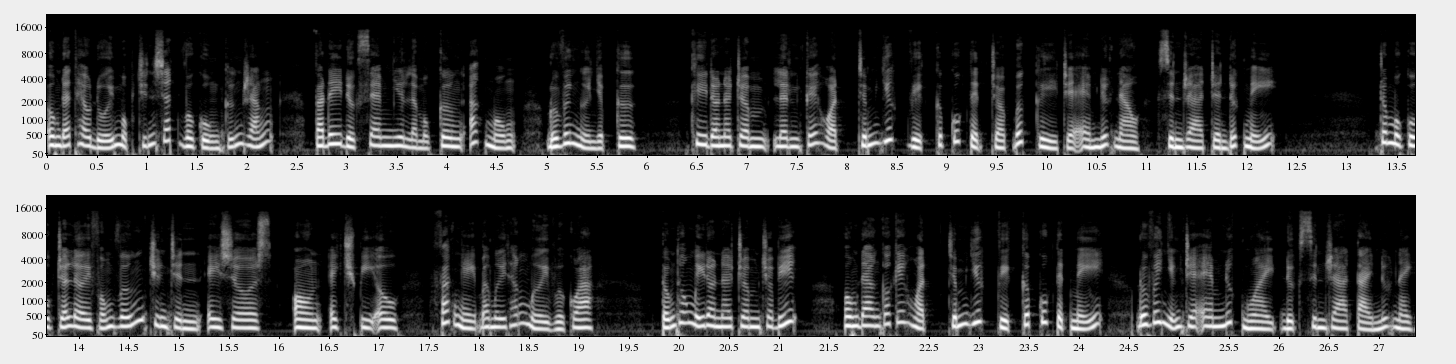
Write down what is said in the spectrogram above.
ông đã theo đuổi một chính sách vô cùng cứng rắn và đây được xem như là một cơn ác mộng đối với người nhập cư khi Donald Trump lên kế hoạch chấm dứt việc cấp quốc tịch cho bất kỳ trẻ em nước nào sinh ra trên đất Mỹ. Trong một cuộc trả lời phỏng vấn chương trình Asia's on HBO phát ngày 30 tháng 10 vừa qua, Tổng thống Mỹ Donald Trump cho biết ông đang có kế hoạch chấm dứt việc cấp quốc tịch Mỹ đối với những trẻ em nước ngoài được sinh ra tại nước này.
